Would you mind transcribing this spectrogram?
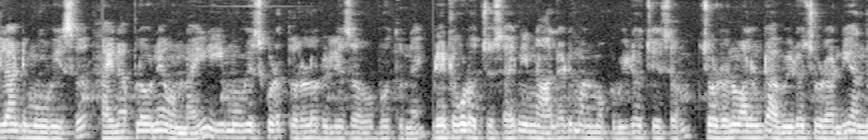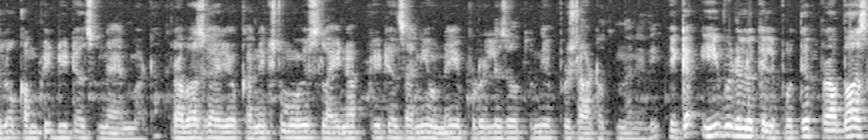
ఇలాంటి మూవీస్ లైనప్లోనే ఉన్నాయి. ఈ మూవీస్ కూడా త్వరలో రిలీజ్ అవ్వబోతున్నాయి. డేట్లు కూడా వచ్చేసాయి. నిన్న ఆల్రెడీ మనం ఒక వీడియో చేసాం చూడని వాళ్ళంటే ఆ వీడియో చూడండి. అందులో కంప్లీట్ డీటెయిల్స్ ఉన్నాయన్నమాట. ప్రభాస్ గారి యొక్క నెక్స్ట్ మూవీస్ లైనప్ డీటెయిల్స్ అన్ని ఉన్నాయి. ఎప్పుడు రిలీజ్ అవుతుంది ఎప్పుడు స్టార్ట్ అవుతుంది అనేది. ఇక ఈ వీడియోలోకి వెళ్ళిపోతే ప్రభాస్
